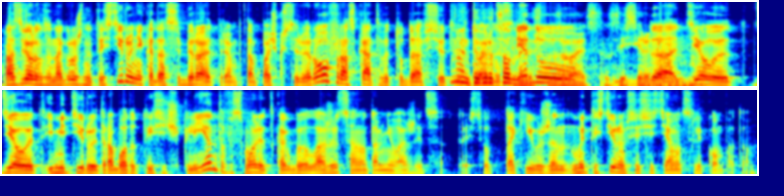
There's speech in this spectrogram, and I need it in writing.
развернутое нагруженное тестирование, когда собирают прям там пачку серверов, раскатывают туда всю эту ну, интеграционную среду, называется, тестирование. Да, делают, делают, имитируют работу тысячи клиентов и смотрят, как бы ложится оно там не ложится. То есть вот такие уже, мы тестируем всю систему целиком потом.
